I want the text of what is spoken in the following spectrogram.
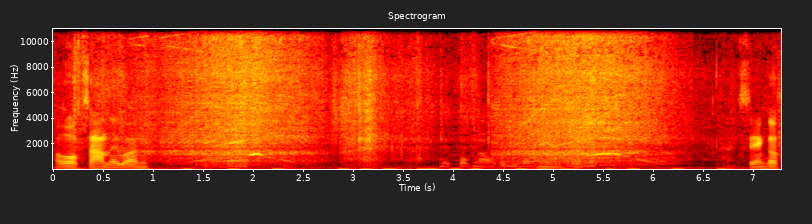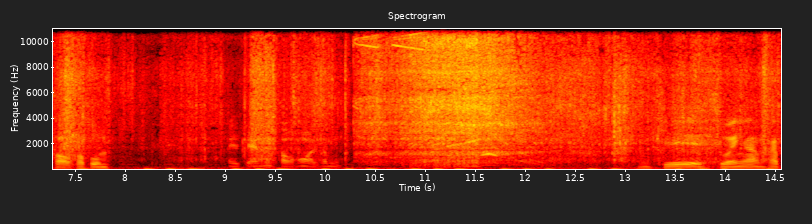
เอาออกสามได้บ้านี่ได้ปกเหงาพอดีครับอืมครับแสงกับเขาครับผมไอ้แซมให้เขาหอยครับนี่ โอเค สวยงามครับ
